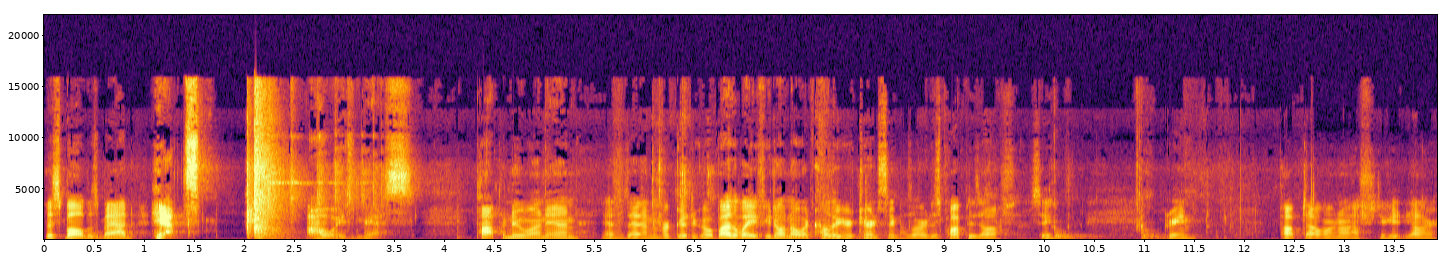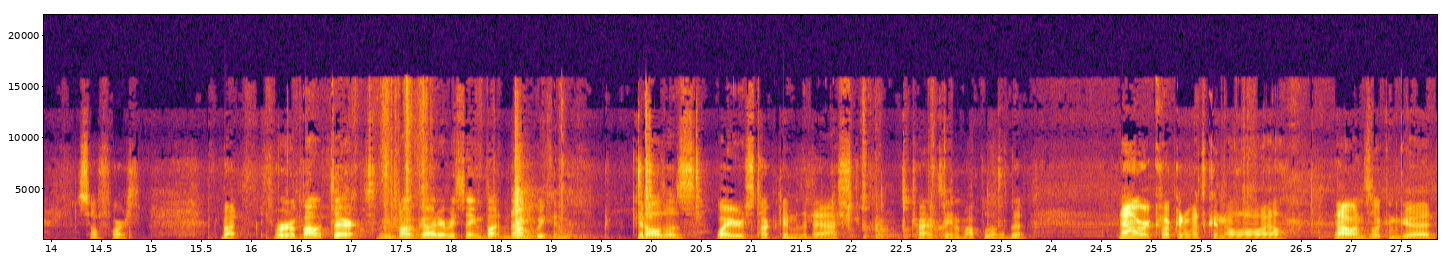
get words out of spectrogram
this bulb is bad. Hits! Always miss. Pop a new one in, and then we're good to go. By the way, if you don't know what color your turn signals are, just pop these off. See? Green. Pop that one off. You get yellow, so forth. But we're about there. We about got everything buttoned up. We can get all those wires tucked into the dash. Try to clean them up a little bit. Now we're cooking with canola oil. That one's looking good.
